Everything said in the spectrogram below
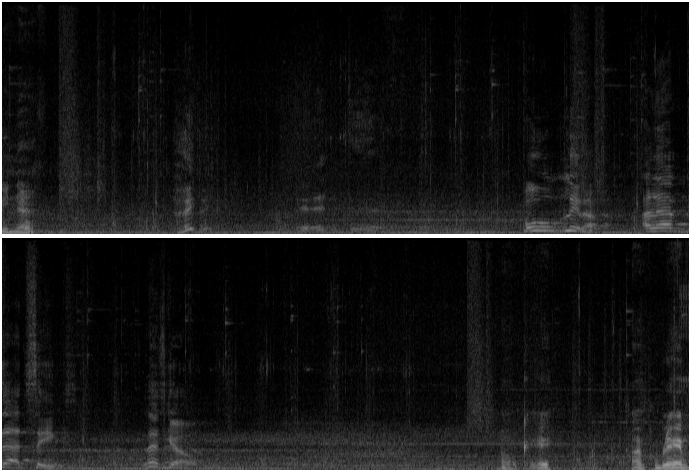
Maschine. Pull lever. I'll have that sinks. Let's go. Okay. Kein Problem.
